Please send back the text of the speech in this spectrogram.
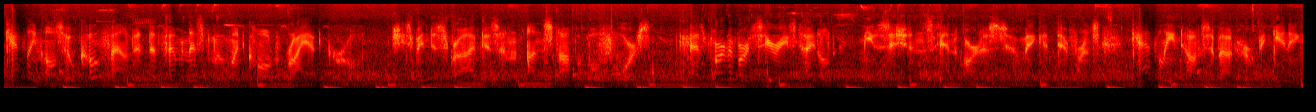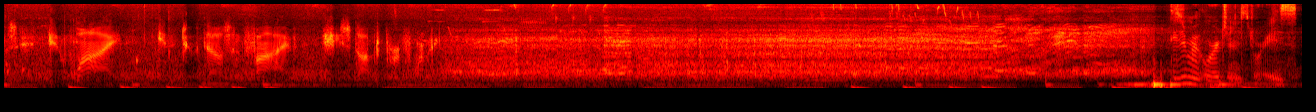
Kathleen also co-founded the feminist movement called Riot Grrrl. She's been described as an unstoppable force. As part of our series titled Musicians and Artists Who Make a Difference, Kathleen talks about her beginnings and why, in 2005, she stopped performing. These are my origin stories.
